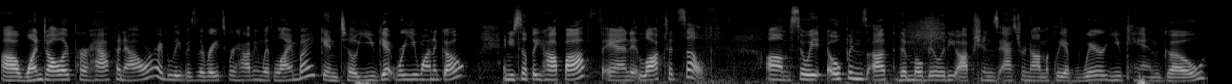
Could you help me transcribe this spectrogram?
uh, $1 per half an hour, I believe is the rates we're having with Lime Bike until you get where you want to go. And you simply hop off and it locks itself. Um, so it opens up the mobility options astronomically of where you can go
